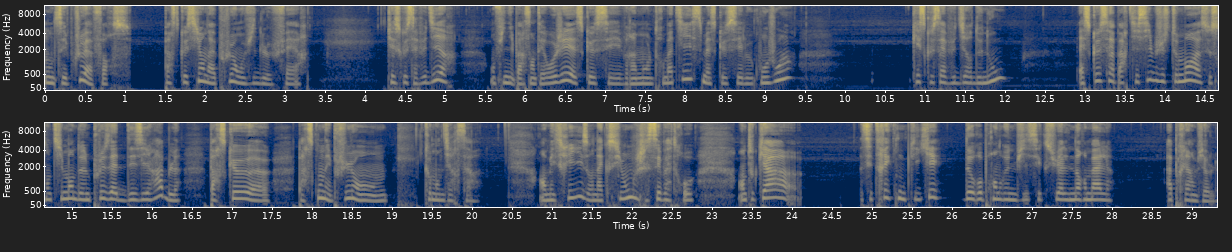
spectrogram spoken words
on ne sait plus à force. Parce que si on n'a plus envie de le faire, qu'est-ce que ça veut dire? On finit par s'interroger, est-ce que c'est vraiment le traumatisme? Est-ce que c'est le conjoint? Qu'est-ce que ça veut dire de nous? Est-ce que ça participe justement à ce sentiment de ne plus être désirable parce que euh, parce qu'on n'est plus en comment dire ça en maîtrise, en action, je sais pas trop. En tout cas, c'est très compliqué de reprendre une vie sexuelle normale après un viol.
